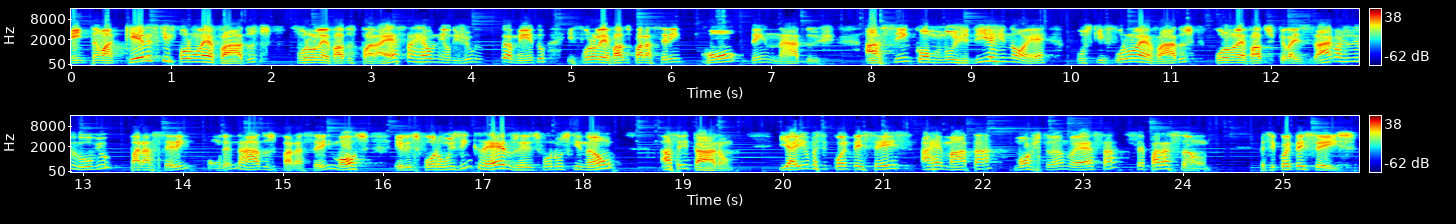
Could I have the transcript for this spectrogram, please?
Então, aqueles que foram levados, foram levados para essa reunião de julgamento e foram levados para serem condenados. Assim como nos dias de Noé, os que foram levados foram levados pelas águas do dilúvio para serem condenados, para serem mortos. Eles foram os incrédulos, eles foram os que não aceitaram. E aí o versículo 46 arremata mostrando essa separação. Versículo 46.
